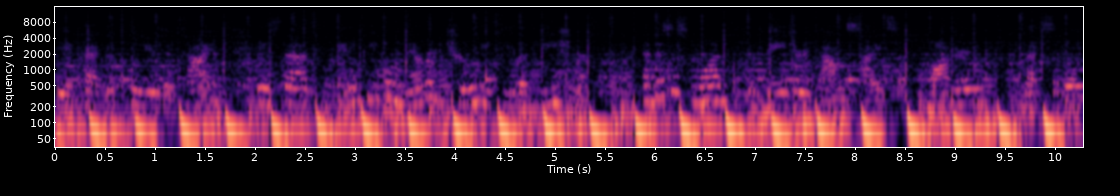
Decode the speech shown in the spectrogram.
The effect of polluted time is that many people never truly feel at leisure and this is one of the major downsides of modern, flexible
